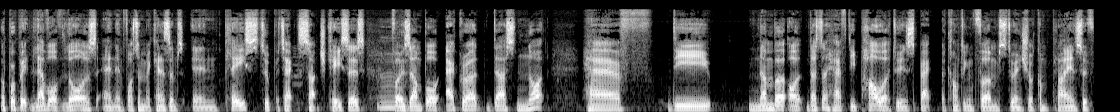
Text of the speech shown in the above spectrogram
appropriate level of laws and enforcement mechanisms in place to protect such cases. For mm. example, ACRA does not have the number or doesn't have the power to inspect accounting firms to ensure compliance with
